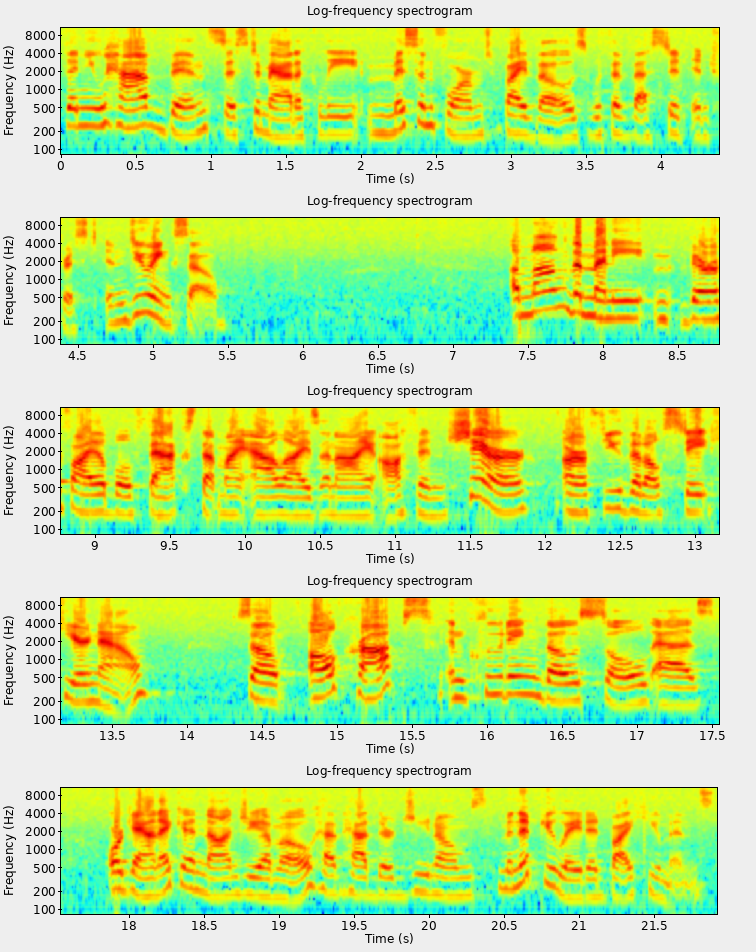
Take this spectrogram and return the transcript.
then you have been systematically misinformed by those with a vested interest in doing so. Among the many verifiable facts that my allies and I often share are a few that I'll state here now. So, all crops, including those sold as organic and non GMO, have had their genomes manipulated by humans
